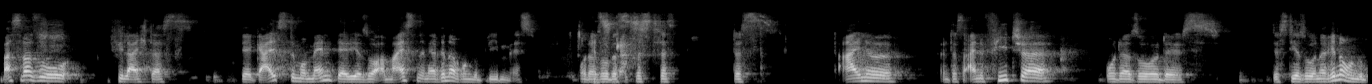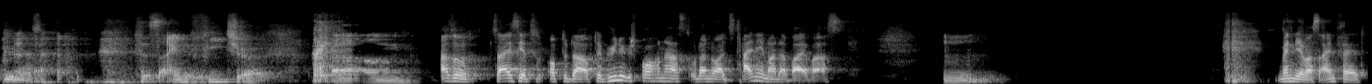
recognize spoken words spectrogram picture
was war so vielleicht das, der geilste Moment, der dir so am meisten in Erinnerung geblieben ist? Oder Als so das, das, das, das, eine, das eine Feature oder so, das, das dir so in Erinnerung geblieben ist? das eine Feature. ähm. Also sei es jetzt, ob du da auf der Bühne gesprochen hast oder nur als Teilnehmer dabei warst. Mhm. Wenn dir was einfällt.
